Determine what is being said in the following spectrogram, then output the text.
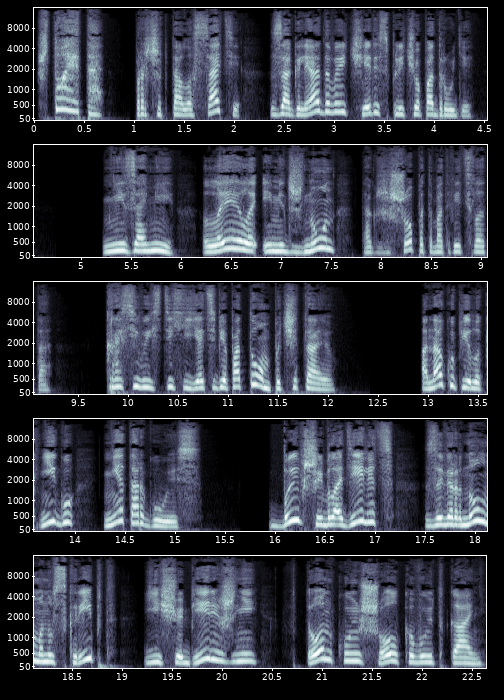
«Что это?» — прошептала Сати, заглядывая через плечо подруги. «Низами, Лейла и Меджнун», — также шепотом ответила та. «Красивые стихи я тебе потом почитаю». Она купила книгу, не торгуясь. Бывший владелец завернул манускрипт еще бережней в тонкую шелковую ткань.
